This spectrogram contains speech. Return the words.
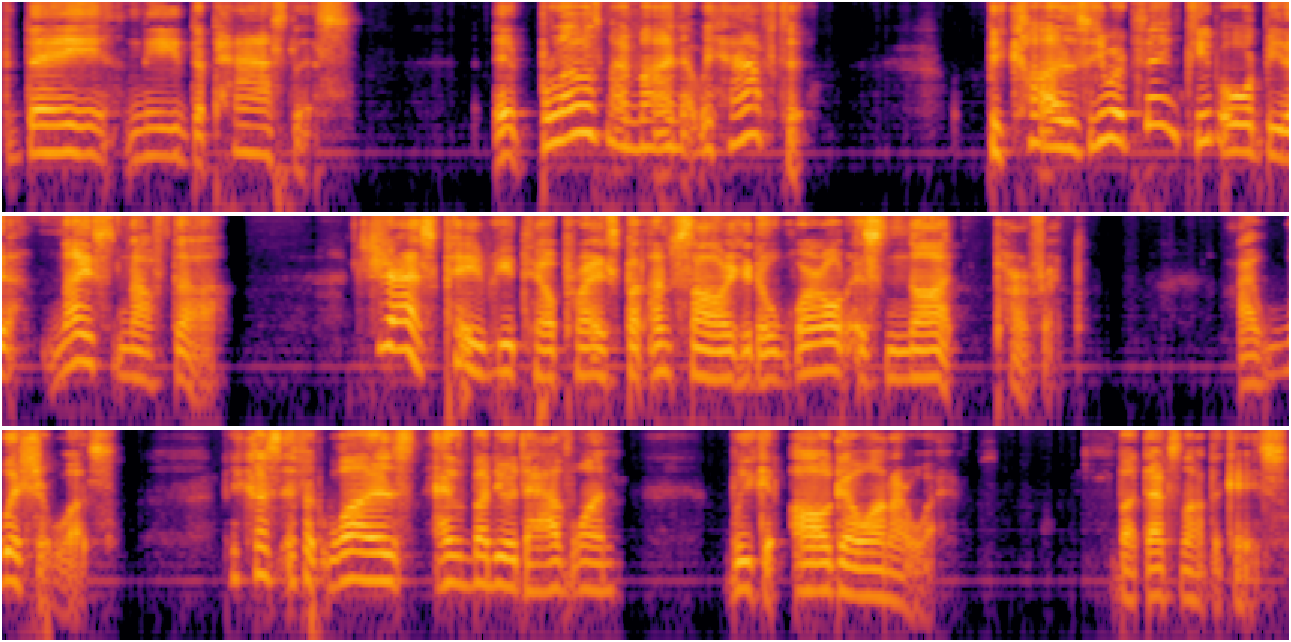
do they need to pass this? It blows my mind that we have to because you would think people would be nice enough to just pay retail price, but I'm sorry, the world is not perfect. I wish it was. Because if it was, everybody would have one. We could all go on our way. But that's not the case.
